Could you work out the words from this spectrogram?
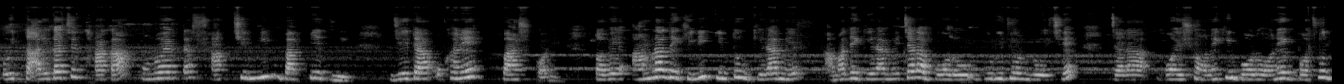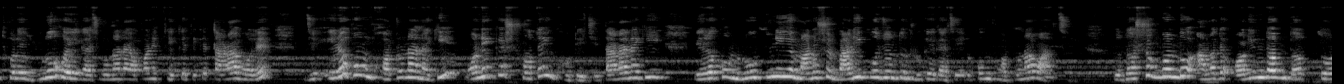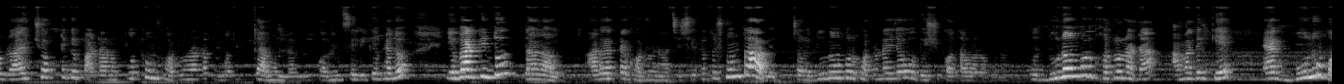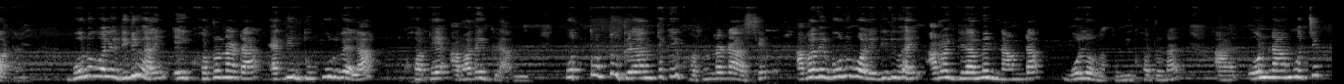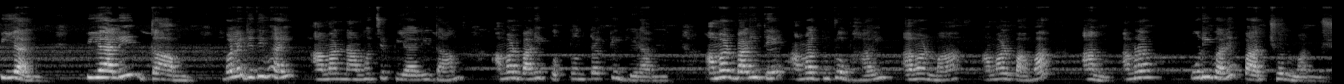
ওই তাল গাছে থাকা কোনো একটা শাক চিমনি বা পেতনি। যেটা ওখানে বাস করে। তবে আমরা দেখিনি কিন্তু গ্রামের, আমাদের গ্রামে যারা বড় গুরুজন রয়েছে, যারা বয়সে অনেকই বড়, অনেক বছর ধরে বুড়ো হয়ে গেছে, ওনারা ওখানে থেকে থেকে তারা বলে যে এরকম ঘটনা নাকি অনেকের সাথেই ঘটেছে। তারা নাকি এরকম রূপ নিয়ে মানুষের বাড়ি পর্যন্ত ঢুকে গেছে, এরকম ঘটনাও আছে। তো দর্শক বন্ধু, আমাদের অরিন্দম দত্ত রায়চক থেকে পাঠানো প্রথম ঘটনাটা তোমাদের কেমন লাগল? কমেন্টসে লিখে ফেলো। এবার কিন্তু দাঁড়াও। আরও একটা ঘটনা আছে, সেটা তো শুনতে হবে। চলো, দু নম্বর ঘটনায় যাব, বেশি কথা বাড়াবো না। তো দু নম্বর ঘটনাটা আমাদেরকে এক বনু পাঠায়। বনু বলে, দিদি ভাই, এই ঘটনাটা একদিন দুপুরবেলা ঘটে আমাদের গ্রামে। প্রত্যন্ত গ্রাম থেকে ঘটনাটা আসে। আমাদের বনু বলে, দিদি ভাই, আমার গ্রামের নামটা বলো না তুমি ঘটনার। আর ওর নাম হচ্ছে পিয়ালি। পিয়ালি দাম। বলে, দিদি ভাই, আমার নাম হচ্ছে পিয়ালি দাম। আমার বাড়ি প্রত্যন্ত একটি গ্রামে। আমার বাড়িতে আমার দুটো ভাই, আমার মা, আমার বাবা, আমি। আমরা পরিবারে পাঁচজন মানুষ।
